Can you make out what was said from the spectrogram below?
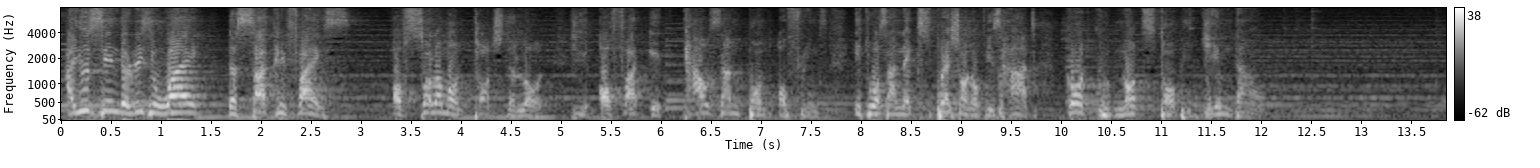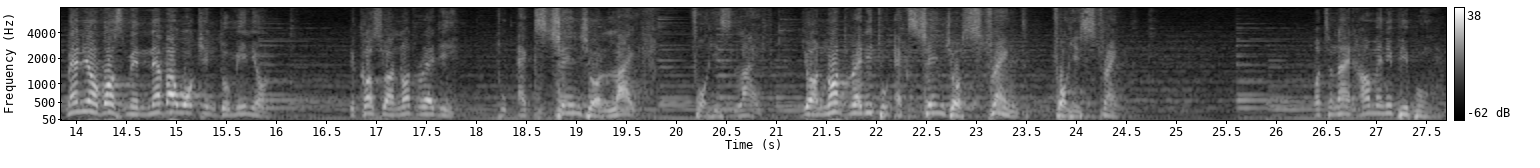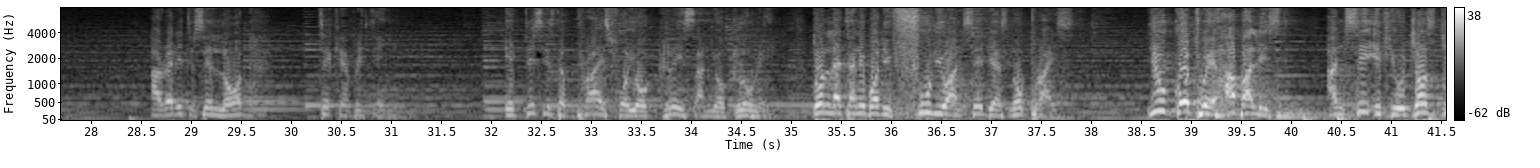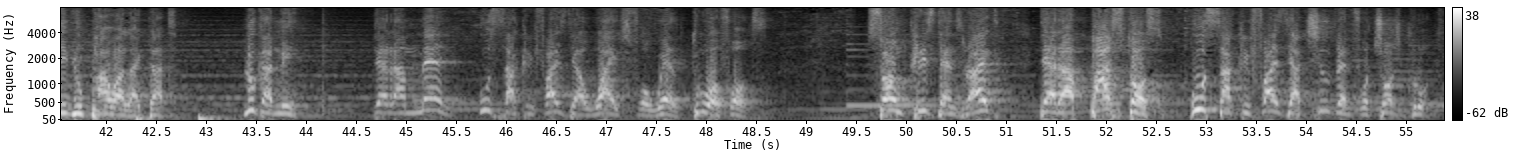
Are you seeing the reason why the sacrifice of Solomon touched the Lord? He offered a thousand burnt offerings. It was an expression of his heart. God could not stop. He came down. Many of us may never walk in dominion because you are not ready to exchange your life for his life. You're not ready to exchange your strength for his strength. But tonight how many people are ready to say Lord take everything if this is the price for your grace and your glory don't let anybody fool you and say there's no price. You go to a herbalist and see if he will just give you power like that. Look at me. There are men who sacrifice their wives for wealth true or false? Some christians right? There are pastors who sacrifice their children for church growth.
